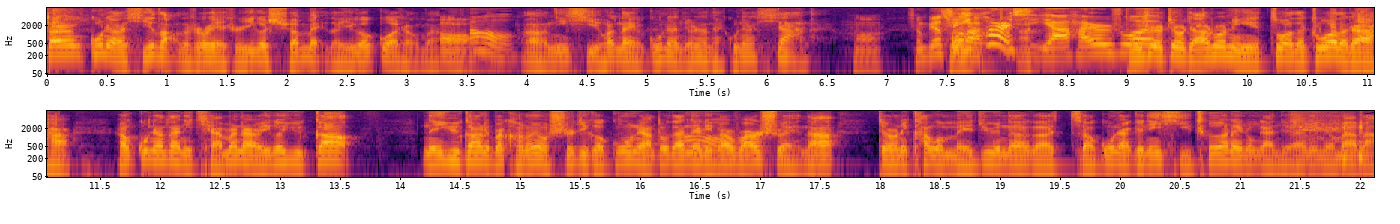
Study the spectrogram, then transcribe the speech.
当然，姑娘洗澡的时候也是一个选美的一个过程嘛。哦哦，啊，你喜欢哪个姑娘，你就让哪个姑娘下来。哦，行，别说了是一块，儿洗呀，还是说不是，就是假如说你坐在桌子这儿，然后姑娘在你前面那儿有一个浴缸，那浴缸里边可能有十几个姑娘都在那里边玩水呢。就是你看过美剧那个小姑娘给你洗车那种感觉，你明白吧？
